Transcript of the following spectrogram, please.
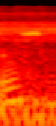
Hmm?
